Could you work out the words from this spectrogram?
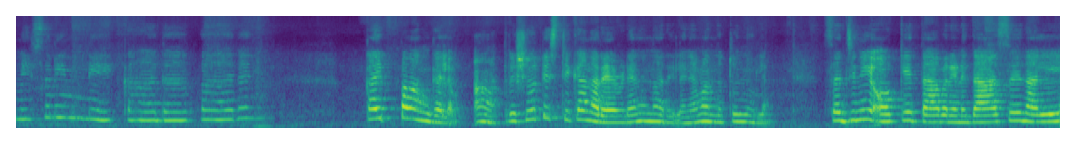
മിസറിന്റെ കഥ കയ്പമംഗലം. ആ തൃശ്ശൂർ ഡിസ്ട്രിക്റ്റാണെന്നറിയാം എവിടെയാണെന്നൊന്നും അറിയില്ല. ഞാൻ വന്നിട്ടൊന്നുമില്ല. സജിനി ഓക്കെ താ പറയണേ. ദാസ് നല്ല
